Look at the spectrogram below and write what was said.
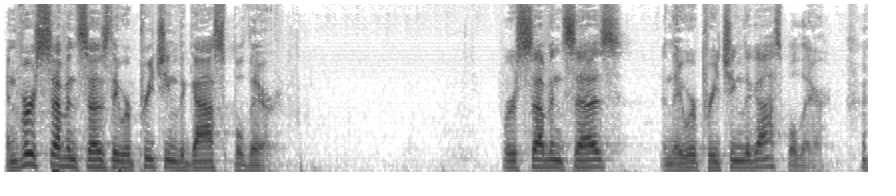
and verse 7 says they were preaching the gospel there. Verse 7 says, and they were preaching the gospel there.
